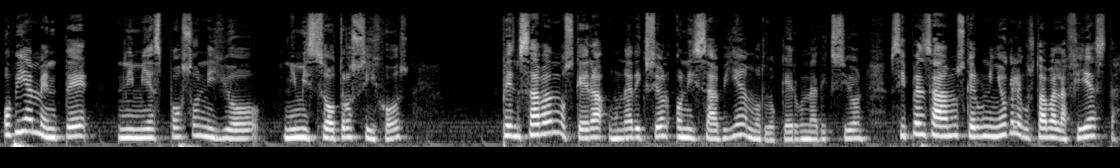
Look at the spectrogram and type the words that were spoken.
Obviamente, ni mi esposo, ni yo, ni mis otros hijos pensábamos que era una adicción o ni sabíamos lo que era una adicción. Sí pensábamos que era un niño que le gustaba la fiesta,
